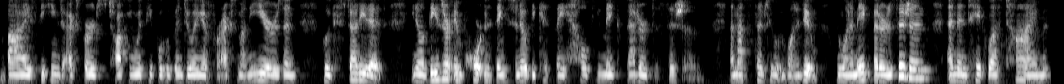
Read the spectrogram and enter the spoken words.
by speaking to experts, talking with people who've been doing it for X amount of years and who have studied it. You know, these are important things to know because they help you make better decisions. And that's essentially what we want to do. We want to make better decisions and then take less time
